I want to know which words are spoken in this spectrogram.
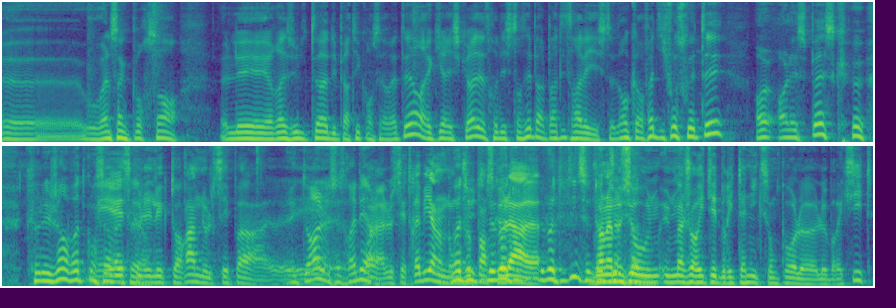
euh, ou 25% les résultats du Parti conservateur et qui risqueraient d'être distancés par le Parti travailliste. Donc en fait, il faut souhaiter, en, en l'espèce, que, que les gens votent Mais est-ce que conservateur. l'électorat ne le sait pas? L'électorat le sait très bien. Voilà, le sait très bien. Donc Vote je pense que vote- là, vote utile, dans la mesure où une une majorité de Britanniques sont pour le, le Brexit,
